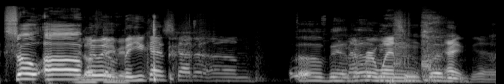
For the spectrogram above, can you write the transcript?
So, uh, wait, wait, but you guys gotta um, Oh man, remember when too funny. I- yeah.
